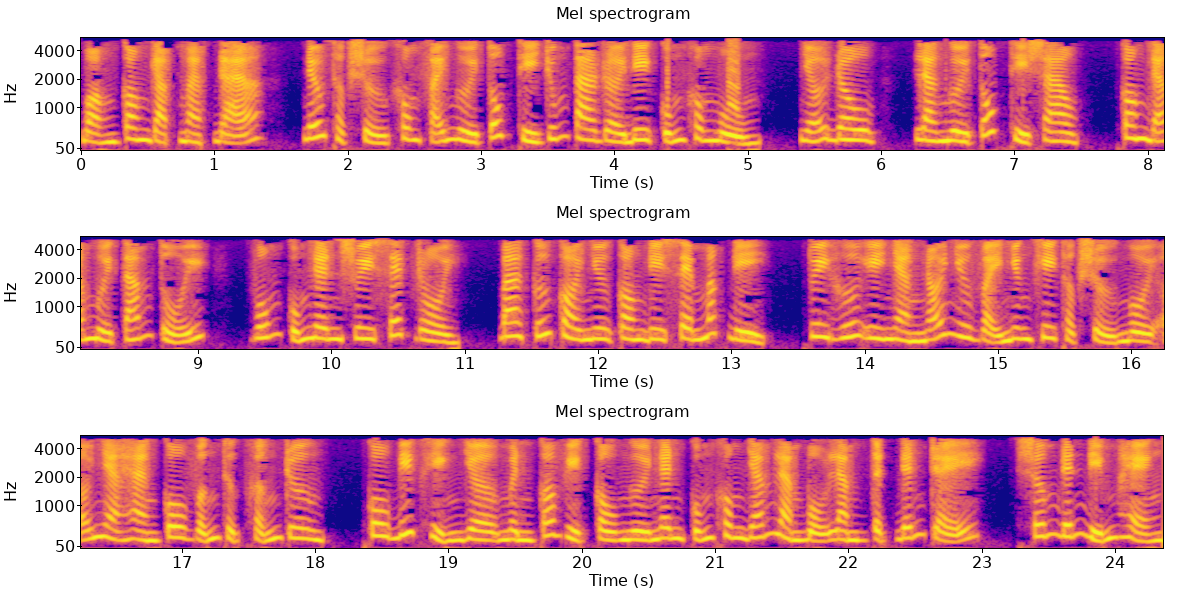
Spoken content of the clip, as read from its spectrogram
bọn con gặp mặt đã, nếu thật sự không phải người tốt thì chúng ta rời đi cũng không muộn, nhớ đâu, là người tốt thì sao, con đã 18 tuổi, vốn cũng nên suy xét rồi, ba cứ coi như con đi xem mắt đi, tuy hứa y nhàn nói như vậy nhưng khi thật sự ngồi ở nhà hàng cô vẫn thực khẩn trương, cô biết hiện giờ mình có việc cầu người nên cũng không dám làm bộ làm tịch đến trễ, sớm đến điểm hẹn,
